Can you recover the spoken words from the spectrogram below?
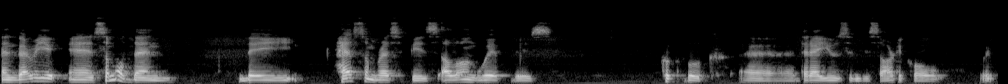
and very uh, some of them they had some recipes along with this cookbook uh, that I use in this article, which,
